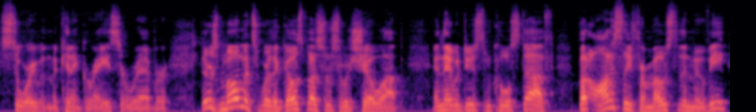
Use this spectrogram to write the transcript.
story with McKenna Grace or whatever, there's moments where the Ghostbusters would show up and they would do some cool stuff. But honestly, for most of the movie,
